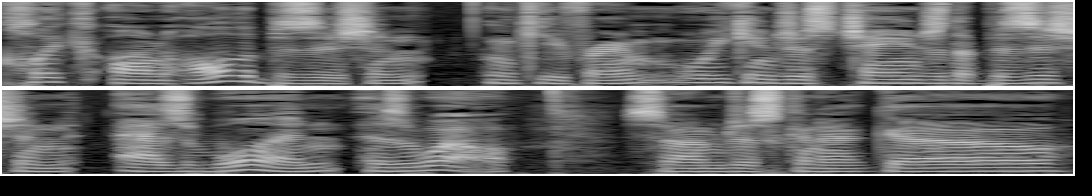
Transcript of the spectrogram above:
click on all the position in keyframe, we can just change the position as one as well. So I'm just going to go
